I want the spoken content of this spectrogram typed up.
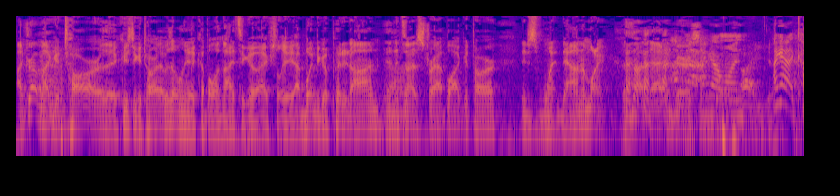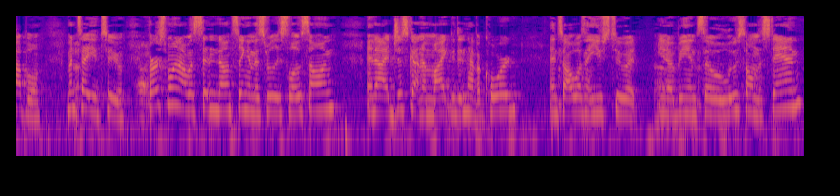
I dropped my guitar, the acoustic guitar. That was only a couple of nights ago, actually. I went to go put it on, and it's not a strap lock guitar. It just went down. I'm like, that's not that embarrassing. I got one. I got a couple. I'm gonna tell you two. First one, I was sitting down singing this really slow song, and I had just gotten a mic that didn't have a cord, and so I wasn't used to it, you know, being so loose on the stand.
